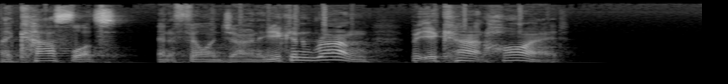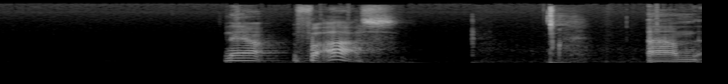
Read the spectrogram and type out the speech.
They cast lots and it fell on Jonah. You can run, but you can't hide. Now, for us, um,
